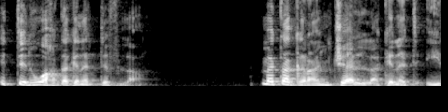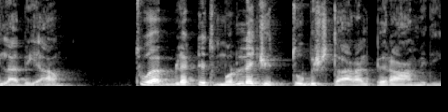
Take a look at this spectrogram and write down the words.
It-tieni waħda kienet tifla. Meta Grancella kienet tqila biha, twebblet li tmur l-Eġittu biex tara l-piramidi.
